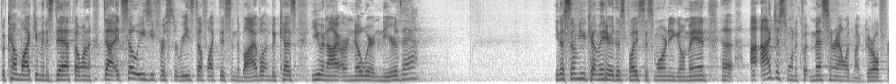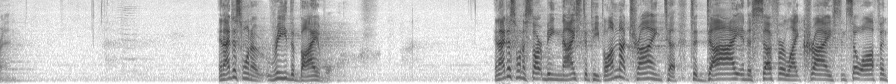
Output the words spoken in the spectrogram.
become like him in his death. I want to die. It's so easy for us to read stuff like this in the Bible. And because you and I are nowhere near that, you know, some of you come in here this place this morning, you go, man, uh, I, I just want to quit messing around with my girlfriend. And I just want to read the Bible. And I just want to start being nice to people. I'm not trying to, to die and to suffer like Christ. And so often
